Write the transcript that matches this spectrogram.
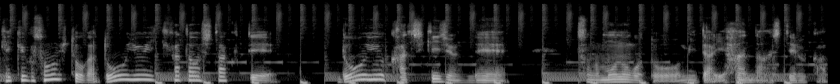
結局その人がどういう生き方をしたくてどういう価値基準でその物事を見たり判断してるか。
